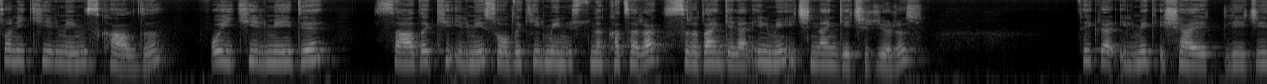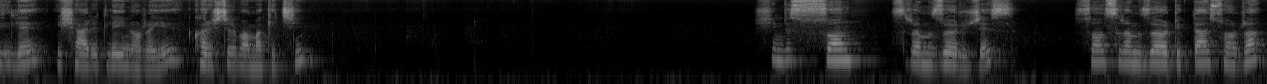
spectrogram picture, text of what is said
Son iki ilmeğimiz kaldı. O iki ilmeği de sağdaki ilmeği soldaki ilmeğin üstüne katarak sıradan gelen ilmeği içinden geçiriyoruz. Tekrar ilmek işaretleyici ile işaretleyin orayı karıştırmamak için. Şimdi son sıramızı öreceğiz. Son sıramızı ördükten sonra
